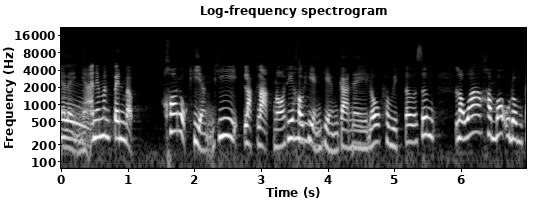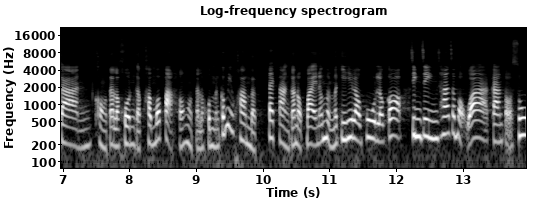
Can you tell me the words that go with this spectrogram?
อะไรอย่างเงี้ยอืมอันนี้มันเป็นแบบ ข้อถกเถียงที่หลักๆเนาะที่เขาอืมเถียงเถียงกันในอืมโลกทวิตเตอร์ซึ่งเราว่าคำว่าอุดมการณ์ของแต่ละคนกับคำว่าปากท้องของแต่ละคนมันก็มีความแบบแตกต่างกันออกไปเนาะเหมือนเมื่อกี้ที่เราพูด แล้วก็จริง ๆ ถ้าจะบอกว่าการต่อสู้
